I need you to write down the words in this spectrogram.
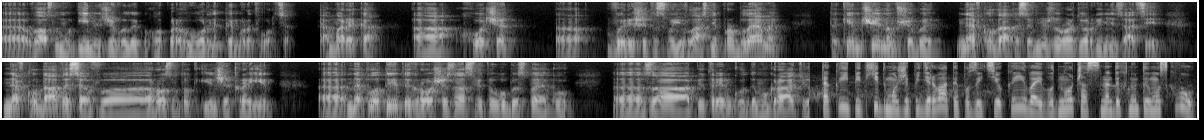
е, власному іміджі великого переговорника миротворця. Америка е, хоче е, вирішити свої власні проблеми таким чином, щоб не вкладатися в міжнародні організації, не вкладатися в е, розвиток інших країн, е, не платити гроші за світову безпеку, за підтримку демократію. Такий підхід може підірвати позицію Києва і водночас надихнути Москву.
